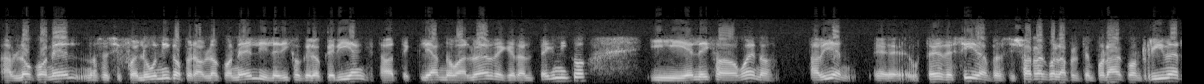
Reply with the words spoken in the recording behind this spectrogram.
habló con él, no sé si fue el único, pero habló con él y le dijo que lo querían, que estaba tecleando Valverde, que era el técnico, y él le dijo, bueno, está bien, eh, ustedes decidan, pero si yo arranco la pretemporada con River,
